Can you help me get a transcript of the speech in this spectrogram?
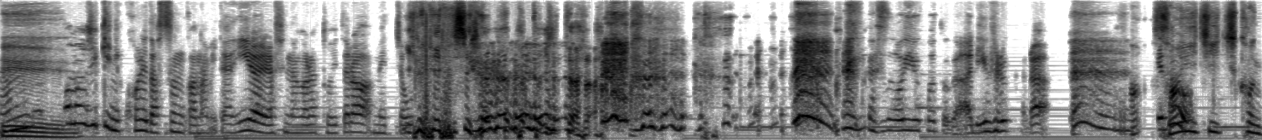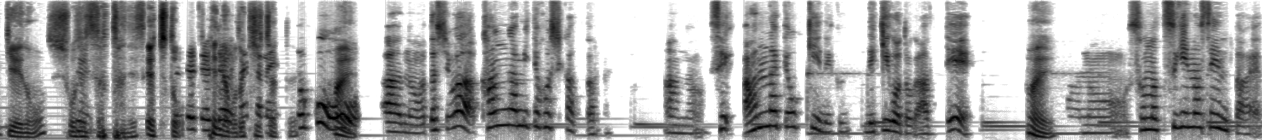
えー、この時期にこれ出すんかなみたいなイライラしながら解いたらめっちゃイライラしながら解いたら。なんかそういうことがあり得るから。311関係の小説だったんです？か、うん、ちょっと変なこと聞いちゃって、ね、そこを、はい、あの私は鑑みてほしかったあのせあんだけ大きい出来事があってはい、あのその次のセンターやっ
